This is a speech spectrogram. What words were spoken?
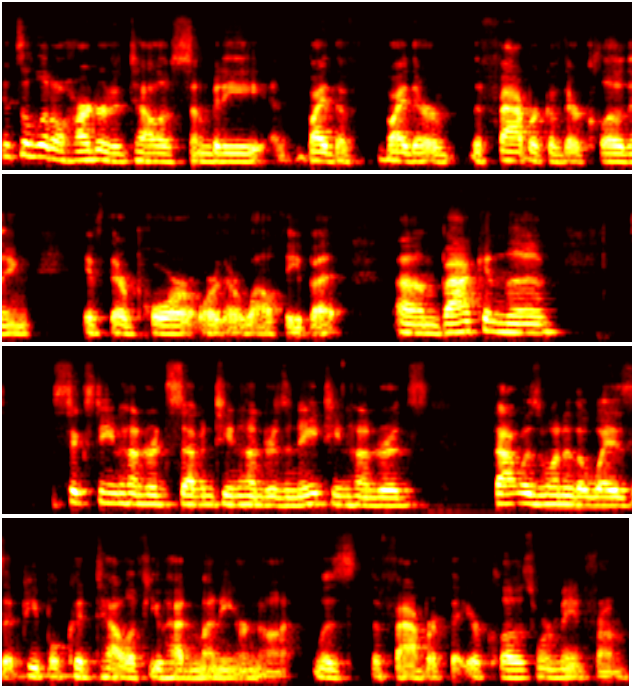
It's a little harder to tell if somebody by the by their the fabric of their clothing if they're poor or they're wealthy. But um, back in the 1600s, 1700s, and 1800s that was one of the ways that people could tell if you had money or not was the fabric that your clothes were made from.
